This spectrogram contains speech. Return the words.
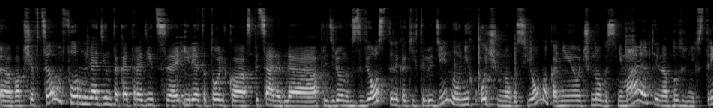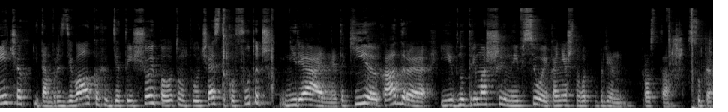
э, вообще в целом в Формуле 1 такая традиция, или это только специально для определенных звезд или каких-то людей, но у них очень много съемок, они очень много снимают и на внутренних встречах, и там в раздевалках, и где-то еще, и поэтому получается такой футаж нереальный. Такие кадры и внутри машины, и все. И, конечно, вот, блин, просто супер.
